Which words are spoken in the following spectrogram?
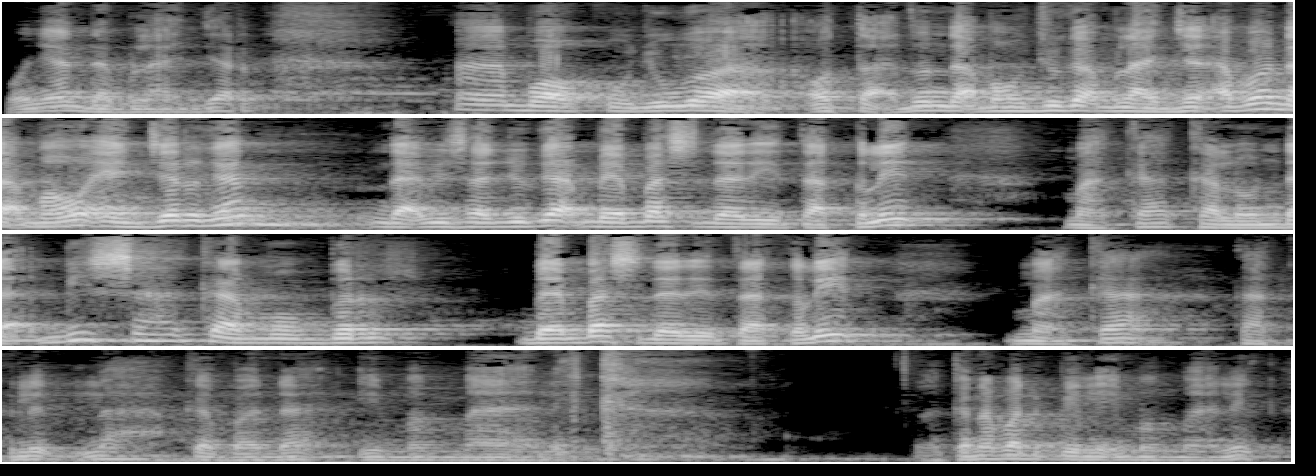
Pokoknya anda belajar. Ah, boku juga otak tu tidak mau juga belajar. Apa tidak mau ejer kan? Tidak bisa juga bebas dari taklid maka kalau tidak bisa kamu berbebas dari taklid maka taklidlah kepada Imam Malik nah, kenapa dipilih Imam Malik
